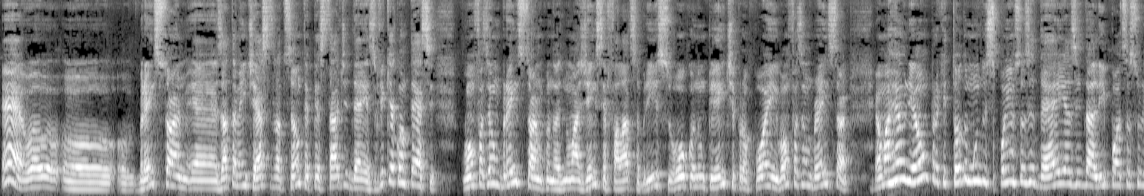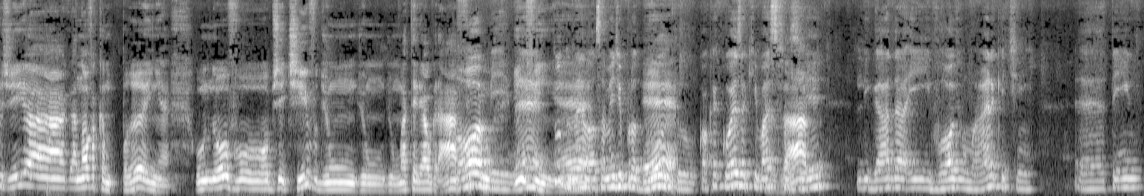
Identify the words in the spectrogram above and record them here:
É, o, o, o, brainstorm é exatamente essa tradução, tempestade de ideias. O que, que acontece? Vamos fazer um brainstorm quando numa agência falado sobre isso, ou quando um cliente propõe, vamos fazer um brainstorm. É uma reunião para que todo mundo exponha suas ideias e dali possa surgir a, a, nova campanha, o novo objetivo de um, de um, de um material gráfico. Nome, né? Enfim, Tudo, é, né? Lançamento de produto, é, qualquer coisa que vai se fazer ligada e envolve o marketing. É, tem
